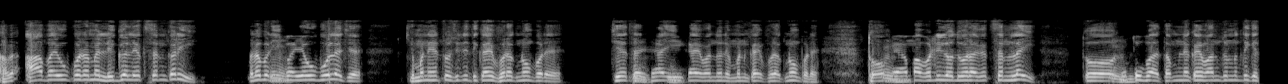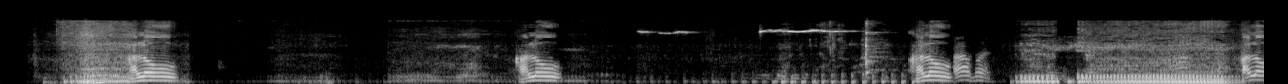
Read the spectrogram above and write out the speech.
હવે આ ભાઈ ઉપર અમે લીગલ એક્શન કરી. બરાબર? એ ભાઈ એવું બોલે છે કે મને એટ્રોસિટી કઈ ફરક ન પડે. જે થાય થાય એ કઈ વાંધો નહીં મને કઈ ફરક ન પડે. તો અમે આમાં વડીલો દ્વારા એક્શન લઈ. તો ઋતુભાઈ તમને કઈ વાંધો નથી કે હાલો હાલો હાલો હા ભાઈ. હાલો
